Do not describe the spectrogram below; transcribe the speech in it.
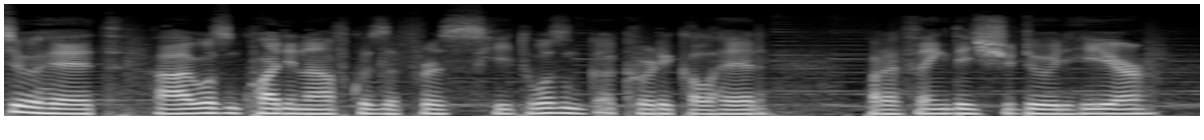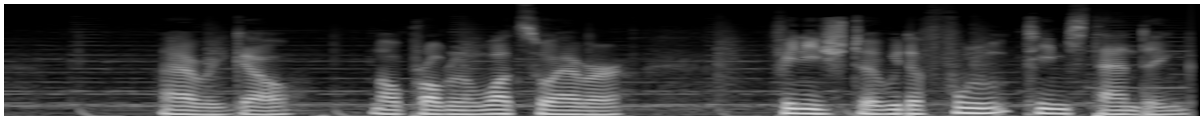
two hit. Uh, it wasn't quite enough because the first hit wasn't a critical hit. But I think this should do it here. There we go. No problem whatsoever. Finished uh, with a full team standing.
